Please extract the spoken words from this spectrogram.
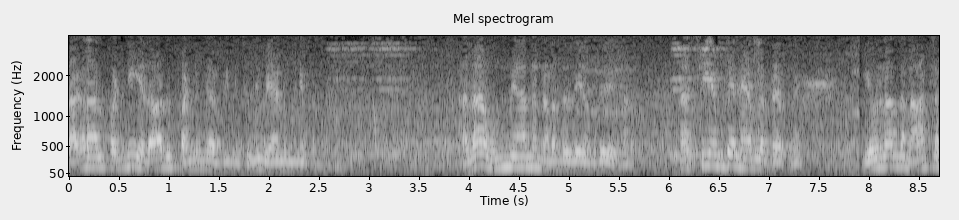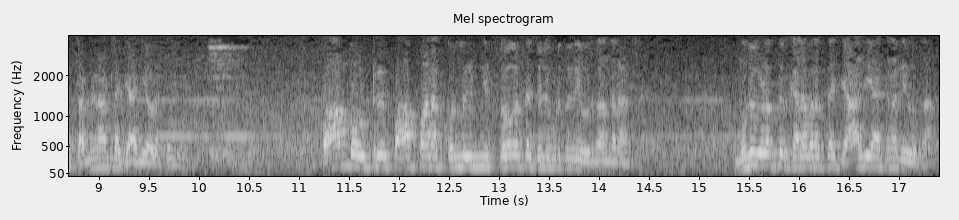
தகராறு பண்ணி ஏதாவது பண்ணுங்க அப்படின்னு சொல்லி வேணும்னே பண்ணுங்க. அதான் உண்மையான நடந்ததே வந்து நான். சிஎம்டே நேர்ல பேசுறேன். இவர் தான் இந்த நாட்டில் தமிழ்நாட்டில் ஜாதி வளர்த்தது பாம்பை விட்டு பாப்பான கொல்லுன்னு ஸ்லோகத்தை சொல்லி கொடுத்தது இவர் தான் இந்த நாட்டில். முதுகுளத்து கலவரத்தை ஜாதி ஆக்குனது இவர் தான்.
